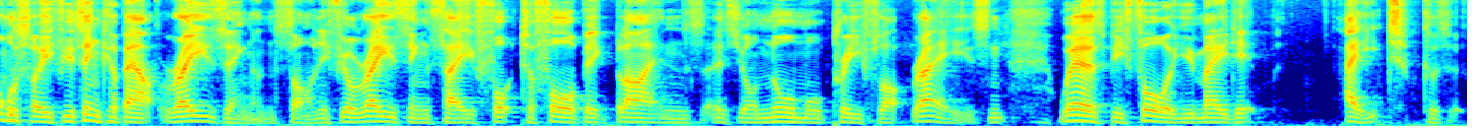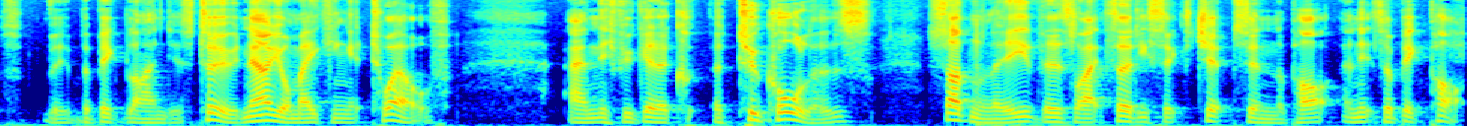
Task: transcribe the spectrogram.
also, if you think about raising and so on, if you're raising, say, four to four big blinds as your normal pre-flop raise, and whereas before you made it eight because the, the big blind is two, now you're making it twelve, and if you get a, a two callers, suddenly there's like 36 chips in the pot, and it's a big pot.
